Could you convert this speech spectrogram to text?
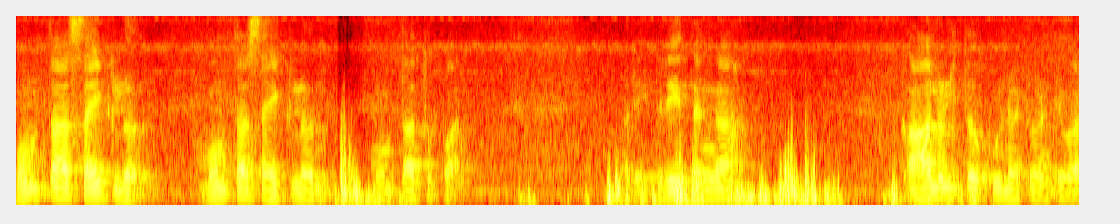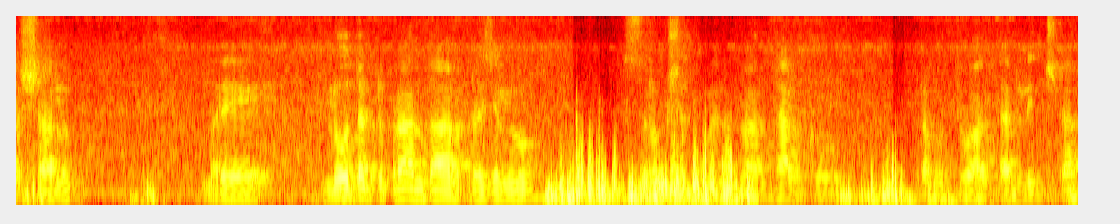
ముమ్తా సైక్లోన్ ముమ్తా సైక్లోన్ ముమ్తా తుఫాన్. మరి విపరీతంగా కాలులతో కూడినటువంటి వర్షాలు మరి లోతట్టు ప్రాంతాల ప్రజలను సురక్షితమైన ప్రాంతాలకు ప్రభుత్వాలు తరలించడం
